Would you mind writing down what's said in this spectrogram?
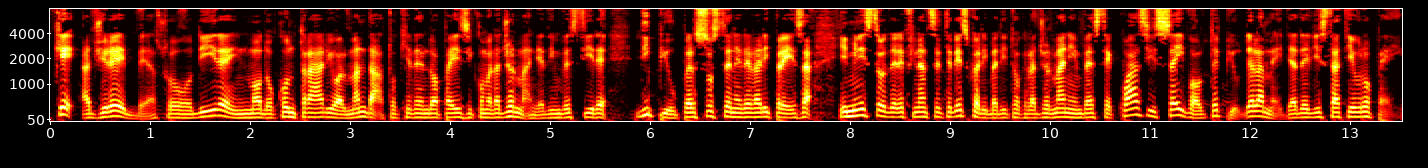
che agirebbe, a suo dire, in modo contrario al mandato, chiedendo a paesi come la Germania di investire di più per sostenere la ripresa. Il ministro delle finanze tedesco ha ribadito che la Germania investe quasi sei volte più della media degli stati europei.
